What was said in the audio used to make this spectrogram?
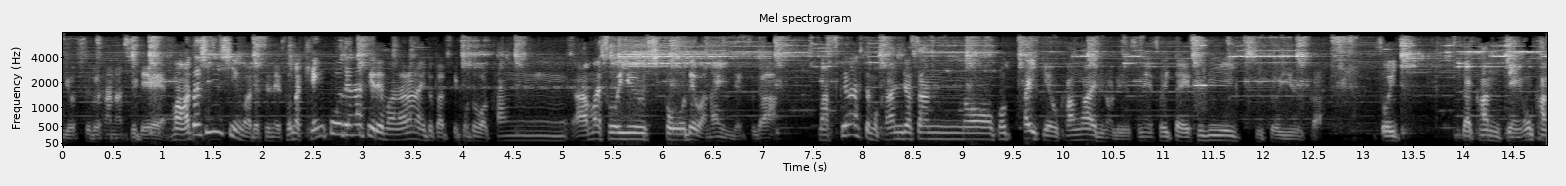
与する話で、まあ私自身はですね、そんな健康でなければならないとかってことはかん、あんまりそういう思考ではないんですが、まあ少なくとも患者さんの背景を考えるのでですね、そういった SDH というか、そういった観点を考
